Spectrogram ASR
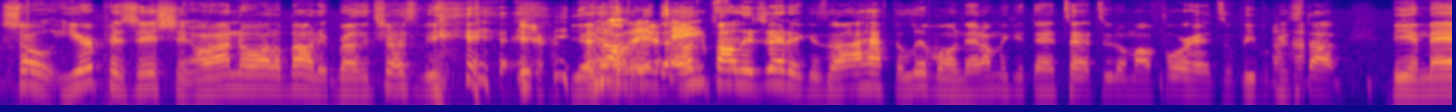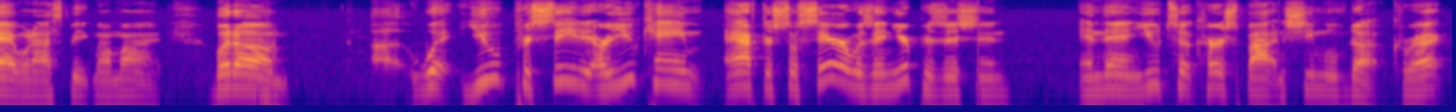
So your position, oh, I know all about it, brother. Trust me. yeah, No, the- the unapologetic is I have to live on that. I'm gonna get that tattooed on my forehead so people can stop being mad when I speak my mind. But um, uh, what you proceeded or you came after? So Sarah was in your position, and then you took her spot and she moved up, correct?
